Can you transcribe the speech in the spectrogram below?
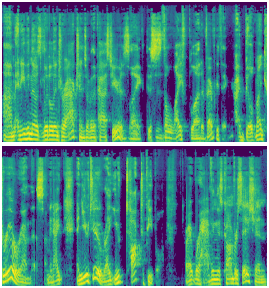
Um, and even those little interactions over the past years like this is the lifeblood of everything. I built my career around this. I mean i and you too right? You talk to people right? We're having this conversation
